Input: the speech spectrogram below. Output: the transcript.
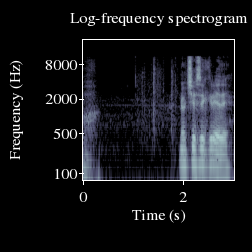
Uopo. Non ci si crede.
